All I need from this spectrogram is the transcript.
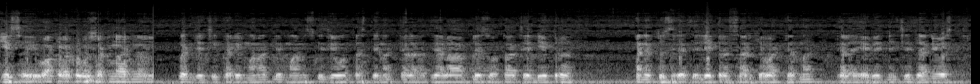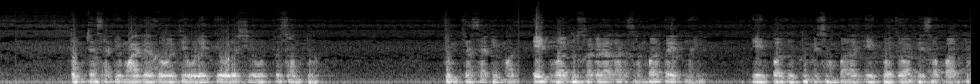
केसही वाकडा करू शकणार नाही. पण ज्याची खरी मनातली माणुसकी जिवंत असते ना त्याला ज्याला आपले स्वतःचे लेकर आणि दुसऱ्याचे लेकर सारखे वाटतात ना त्याला या वेदनेची जाणीव असते. तुमच्यासाठी माझ्याजवळ जेवढे तेवढं शेवटचं सांगतो तुमच्यासाठी माझं एक बाजू सगळ्याला सांभाळता येत नाही. एक बाजू तुम्ही सांभाळा एक बाजू आम्ही सांभाळतो.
